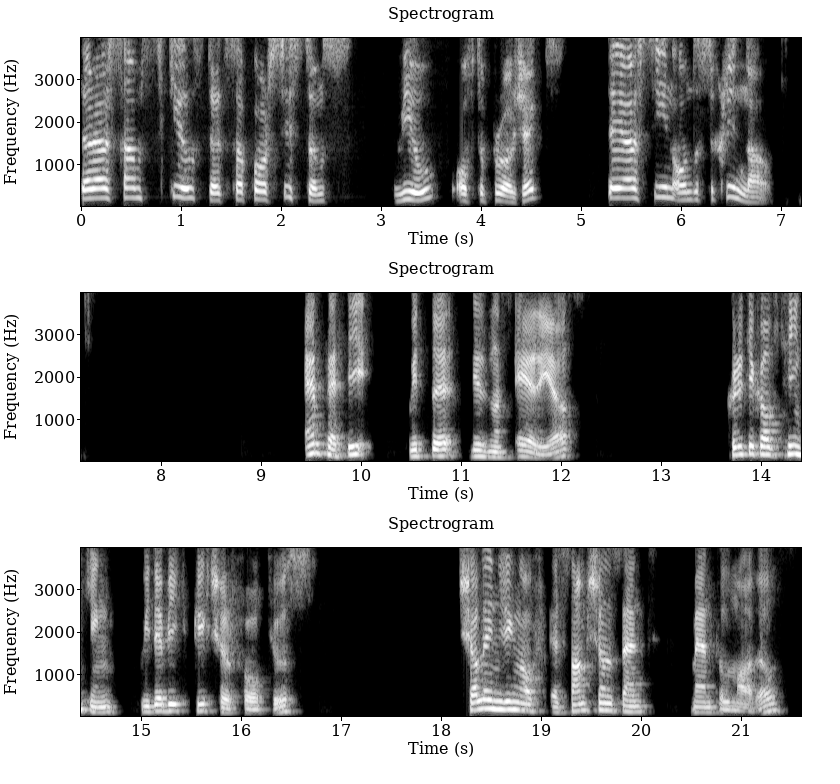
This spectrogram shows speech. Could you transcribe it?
There are some skills that support systems view of the project. They are seen on the screen now. Empathy with the business areas, critical thinking with a big picture focus, challenging of assumptions and mental models,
